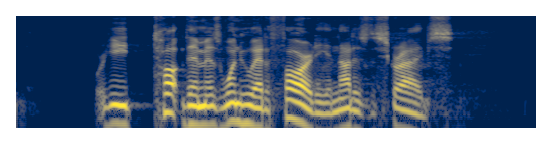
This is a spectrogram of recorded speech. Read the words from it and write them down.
for he taught them as one who had authority and not as the scribes.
